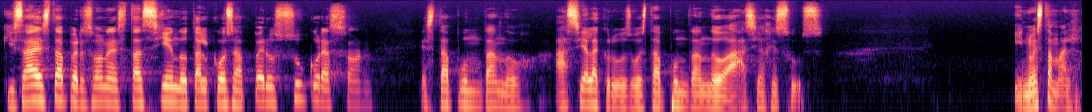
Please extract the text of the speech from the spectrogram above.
Quizá esta persona está haciendo tal cosa, pero su corazón está apuntando hacia la cruz o está apuntando hacia Jesús. Y no está mal.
